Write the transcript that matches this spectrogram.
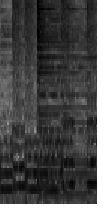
Oh.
